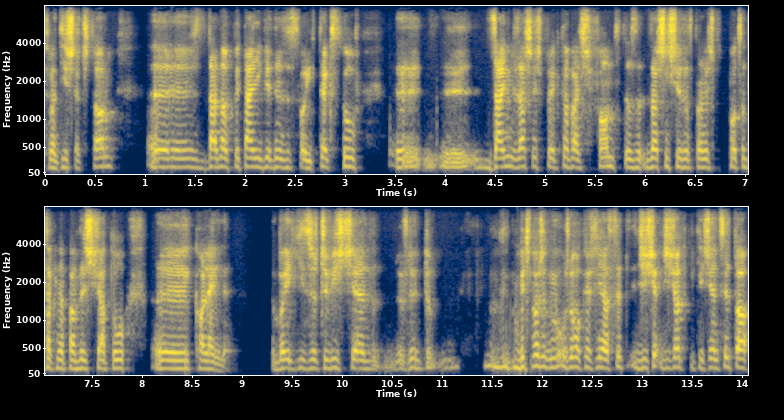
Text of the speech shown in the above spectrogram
Franciszek Storm zadał pytanie w jednym ze swoich tekstów, zanim zaczniesz projektować font, to zacznij się zastanawiać, po co tak naprawdę światu kolejny. Bo ich jest rzeczywiście, być może bym użył określenia dziesiątki tysięcy, to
